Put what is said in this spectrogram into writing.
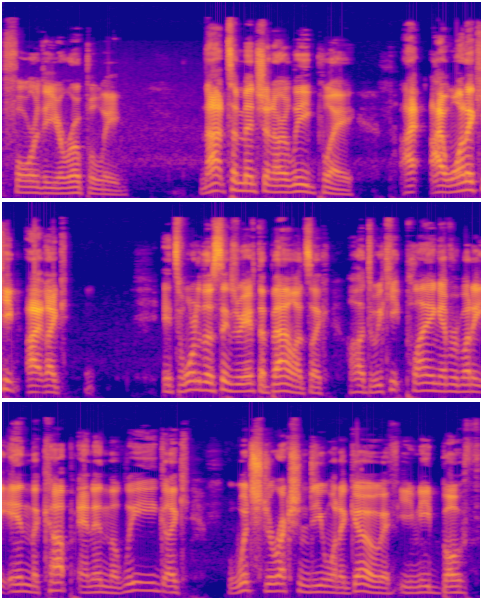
for the Europa League. Not to mention our league play. I, I want to keep I like it's one of those things where you have to balance like oh, do we keep playing everybody in the cup and in the league? Like, which direction do you want to go if you need both?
